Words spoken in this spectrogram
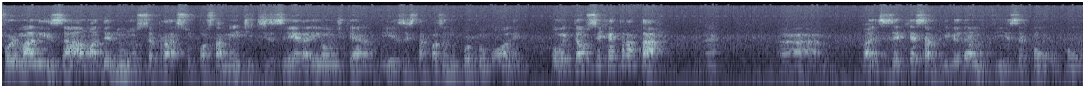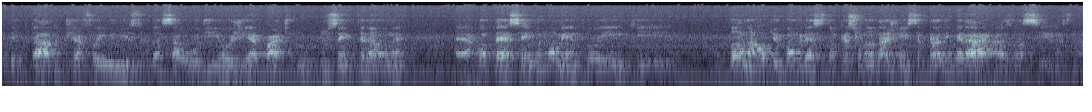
formalizar uma denúncia para supostamente dizer aí onde que a Anvisa está fazendo corpo mole, ou então se retratar. Né? Ah, vale dizer que essa briga da Anvisa com, com o deputado, que já foi ministro da Saúde e hoje é parte do, do Centrão, né? É, acontece aí no momento em que o Planalto e o Congresso estão pressionando a agência para liberar as vacinas. Né?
